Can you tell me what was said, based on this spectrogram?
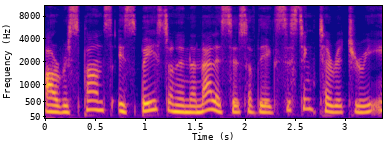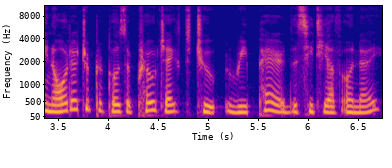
Our response is based on an analysis of the existing territory in order to propose a project to repair the city of Auneuil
